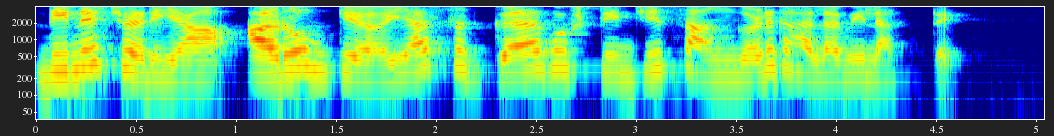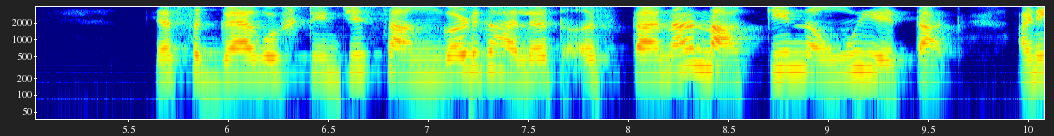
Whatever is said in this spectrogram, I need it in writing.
दिनचर्या आरोग्य या सगळ्या गोष्टींची सांगड घालावी लागते. या सगळ्या गोष्टींची सांगड घालत असताना नाकी नऊ येतात आणि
